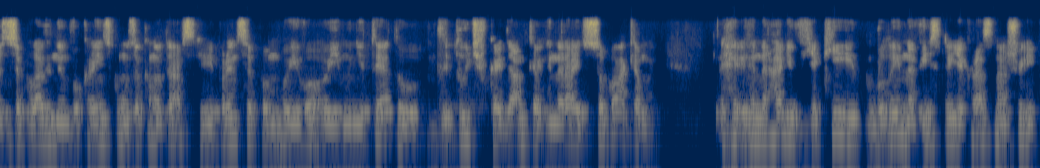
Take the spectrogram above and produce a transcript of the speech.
закладеним в українському законодавстві принципом бойового імунітету, ведуть в кайданках генералів з собаками. Генералів, які були на вістрі якраз нашої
